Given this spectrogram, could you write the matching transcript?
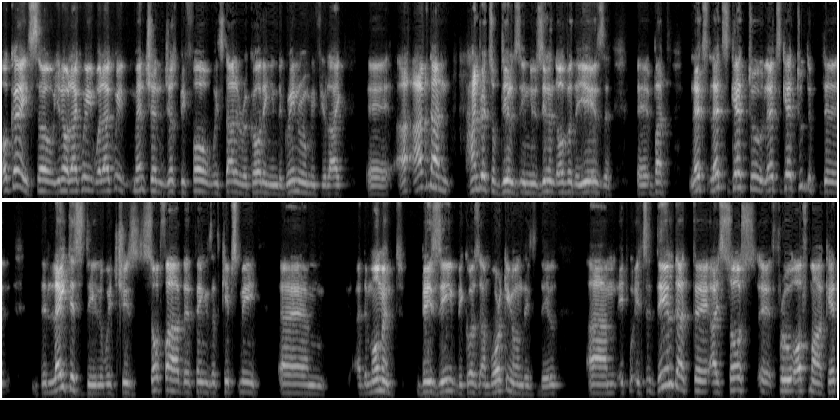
Okay, so you know, like we well, like we mentioned just before we started recording in the green room, if you like, uh, I've done hundreds of deals in New Zealand over the years, uh, but let's let's get to let's get to the, the the latest deal, which is so far the things that keeps me um, at the moment busy because I'm working on this deal. Um, it, it's a deal that uh, I saw uh, through off-market,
